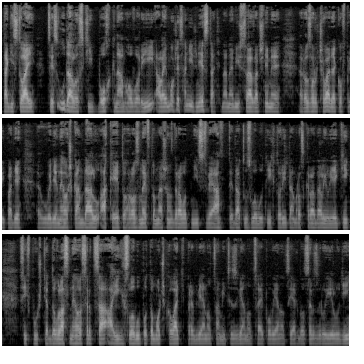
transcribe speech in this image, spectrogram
Takisto aj cez udalosti Boh k nám hovorí, ale môže sa nič nestať. Na najvyš sa začneme rozhorčovať, ako v prípade e, uvedeného škandálu, aké je to hrozné v tom našom zdravotníctve a teda tú zlobu tých, ktorí tam rozkrádali lieky, si vpúšťať do vlastného srdca a ich zlobu potom očkovať pred Vianocami, cez Vianoce aj po Vianociach do srdc druhých ľudí.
